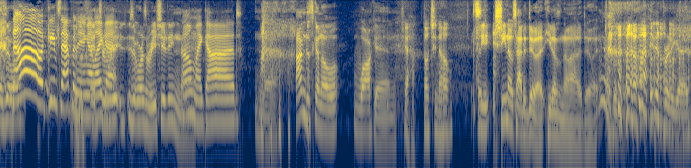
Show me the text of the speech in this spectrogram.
Is it No, it keeps happening. I It's like re- it. Is it worth reshooting? No. Oh my god. I'm just gonna walk in. Yeah, don't you know? See, she knows how to do it. He doesn't know how to do it. He did pretty good.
